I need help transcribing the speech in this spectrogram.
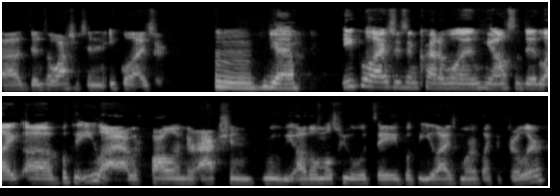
uh denzel washington in equalizer Mm, yeah. Equalizer is incredible, and he also did like uh, Book of Eli. I would fall under action movie, although most people would say Book of Eli is more of like a thriller.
